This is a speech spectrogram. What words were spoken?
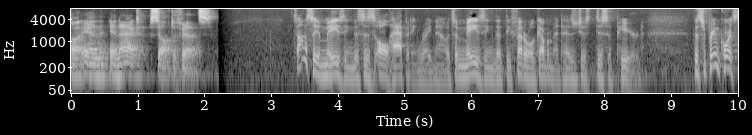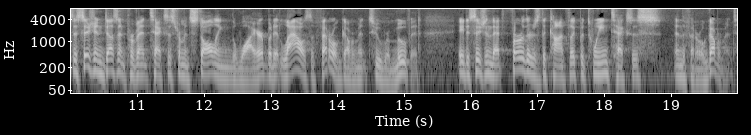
uh, and enact self defense. It's honestly amazing this is all happening right now. It's amazing that the federal government has just disappeared. The Supreme Court's decision doesn't prevent Texas from installing the wire, but it allows the federal government to remove it a decision that furthers the conflict between Texas and the federal government.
